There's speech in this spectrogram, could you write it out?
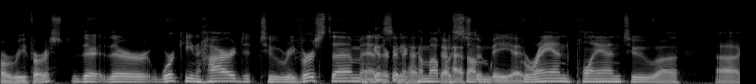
or reversed. They're they're working hard to reverse them, and they're going to come up with some grand plan to uh, uh,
